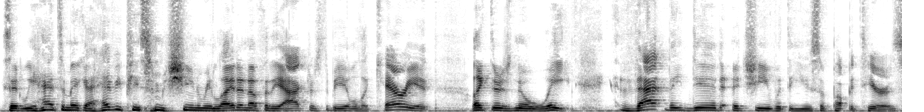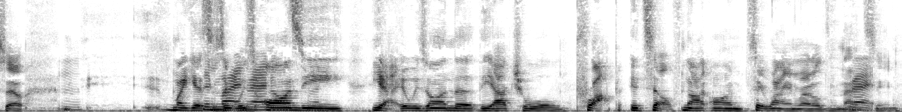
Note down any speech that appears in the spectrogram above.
He said, We had to make a heavy piece of machinery light enough for the actors to be able to carry it like there's no weight. That they did achieve with the use of puppeteers. So, my guess is it was Reynolds on the yeah it was on the the actual prop itself not on say ryan reynolds in that Right. scene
